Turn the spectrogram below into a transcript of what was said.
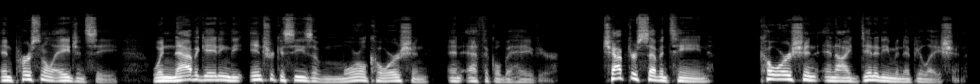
and personal agency when navigating the intricacies of moral coercion and ethical behavior. Chapter 17 Coercion and Identity Manipulation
